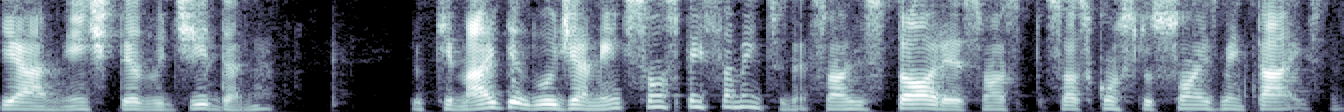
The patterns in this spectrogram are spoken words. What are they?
é a mente deludida, né? E o que mais delude a mente são os pensamentos, né? São as histórias, são as, são as construções mentais. Né?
